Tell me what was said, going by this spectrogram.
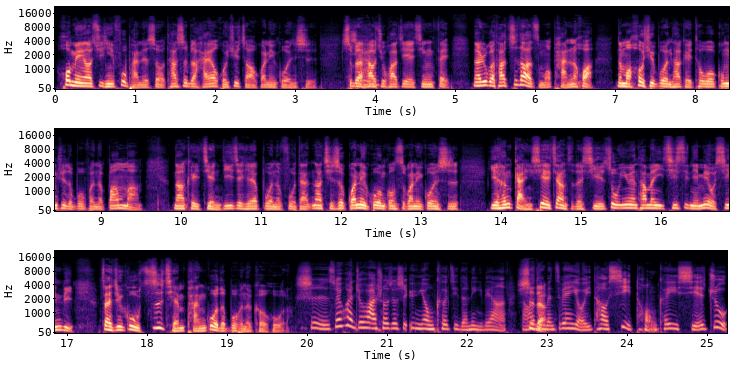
后面要进行复盘的时候，他是不是还要回去找管理顾问师？是不是还要去花这些经费？那如果他知道怎么盘的话，那么后续部分他可以透过工具的部分的帮忙，那可以减低这些部分的负担。那其实管理顾问公司、管理顾问师也很感谢这样子的协助，因为他们其实也没有心力再去顾之前盘过的部分的客户了。是，所以换句话说，就是运用科技的力量。然后。你们这边有一套系统可以协助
